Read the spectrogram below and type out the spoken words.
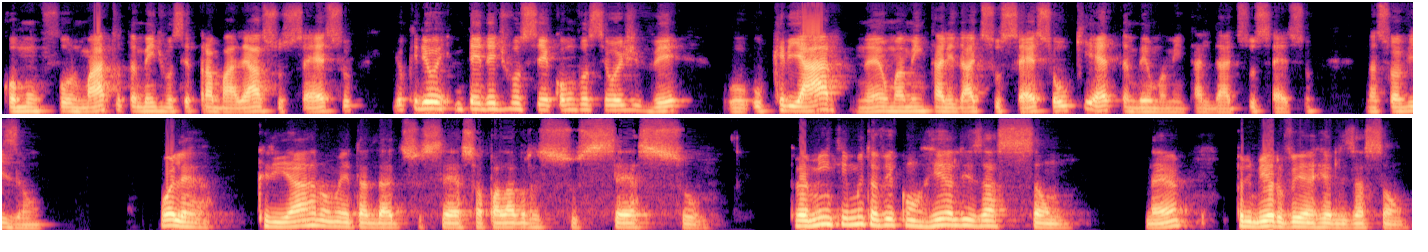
como um formato também de você trabalhar sucesso. Eu queria entender de você como você hoje vê o, o criar né, uma mentalidade de sucesso, ou o que é também uma mentalidade de sucesso na sua visão. Olha, criar uma mentalidade de sucesso, a palavra sucesso, para mim tem muito a ver com realização, né? Primeiro vem a realização.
